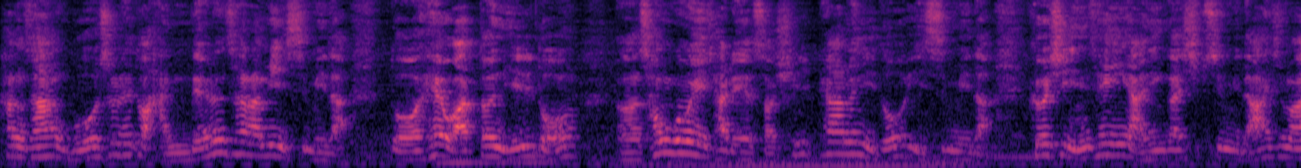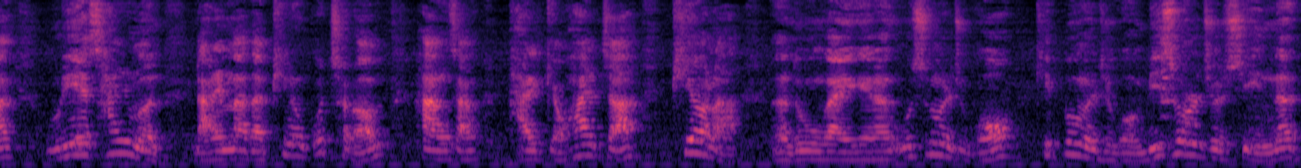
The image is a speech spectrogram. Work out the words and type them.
항상 무엇을 해도 안 되는 사람이 있습니다. 또 해왔던 일도 어, 성공의 자리에서 실패하는 이도 있습니다. 그것이 인생이 아닌가 싶습니다. 하지만 우리의 삶은 날마다 피는 꽃처럼 항상 밝게 활짝 피어나 어, 누군가에게는 웃음을 주고 기쁨을 주고 미소를 줄 수 있는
